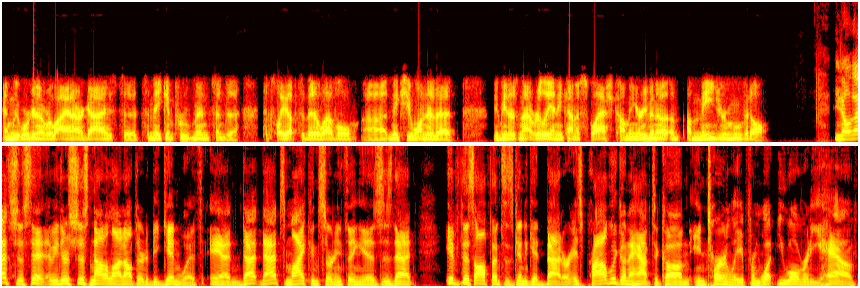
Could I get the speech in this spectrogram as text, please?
and we, we're going to rely on our guys to to make improvements and to to play up to their level. Uh, it makes you wonder that maybe there's not really any kind of splash coming or even a, a major move at all. You know, that's just it. I mean, there's just not a lot out there to begin with, and that that's my concerning thing is is that if this offense is going to get better, it's probably going to have to come internally from what you already have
